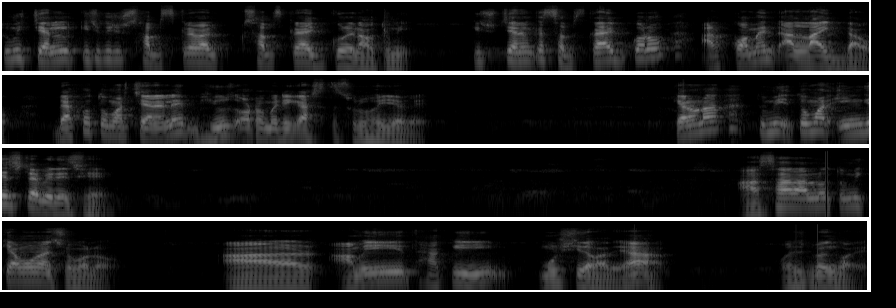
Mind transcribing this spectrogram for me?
তুমি চ্যানেল কিছু কিছু সাবস্ক্রাইবার সাবস্ক্রাইব করে নাও তুমি। কিছু চ্যানেলকে সাবস্ক্রাইব করো আর কমেন্ট আর লাইক দাও। দেখো তোমার চ্যানেলে ভিউজ অটোমেটিক আসতে শুরু হয়ে যাবে। কেননা তুমি, তোমার ইংগেজটা বেড়েছে। আশার আলো তুমি কেমন আছো বলো? আর আমি থাকি মুর্শিদাবাদে হ্যাঁ? ওয়েস্ট বেঙ্গলে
